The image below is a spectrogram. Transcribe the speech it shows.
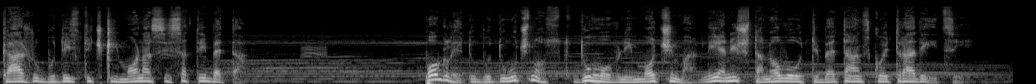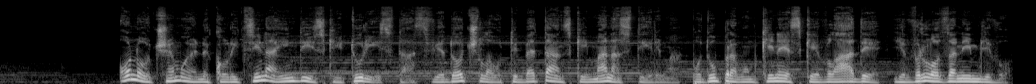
kažu budistički monasi sa Tibeta. Pogled u budućnost duhovnim moćima nije ništa novo u tibetanskoj tradiciji. Ono o čemu je nekolicina indijskih turista svjedočila u tibetanskim manastirima pod upravom kineske vlade je vrlo zanimljivo.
